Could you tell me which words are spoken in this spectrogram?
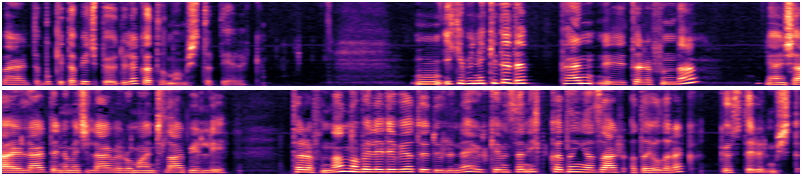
verdi. Bu kitap hiçbir ödüle katılmamıştır diyerek. 2002'de de PEN tarafından yani Şairler, Denemeciler ve Romancılar Birliği tarafından Nobel Edebiyat Ödülü'ne ülkemizden ilk kadın yazar aday olarak gösterilmişti.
